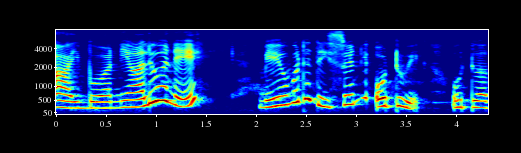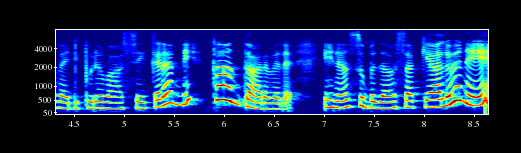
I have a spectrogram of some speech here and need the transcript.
ආයිබෝවන් යාළුවනේ මේ ඔබට දිස්වෙන්නේ ඔටුවෙක් ඔටුව වැඩිපුර වාසය කරන්නේ කාන්තාරවල. එනම් සුබ දවසක් යාළුවනේ.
